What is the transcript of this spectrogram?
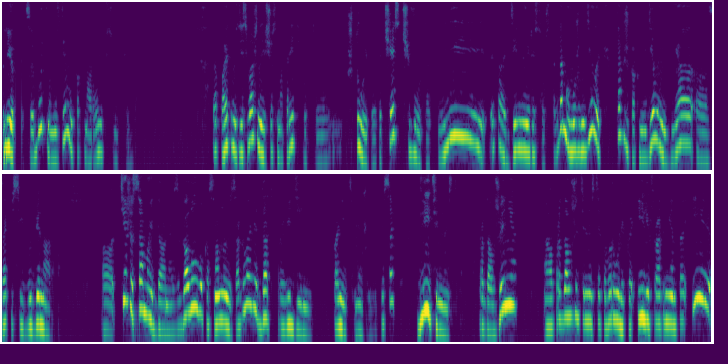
лекции будет, но мы сделаем как на ролик с YouTube. Да, поэтому здесь важно еще смотреть, вот, э, что это. Это часть чего-то или это отдельный ресурс. Тогда мы можем делать так же, как мы делаем для э, записей вебинара. Э, те же самые данные. Заголовок, основное заглавие, дата проведения. В конец можем написать. Длительность продолжения, э, продолжительность этого ролика или фрагмента. И э,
